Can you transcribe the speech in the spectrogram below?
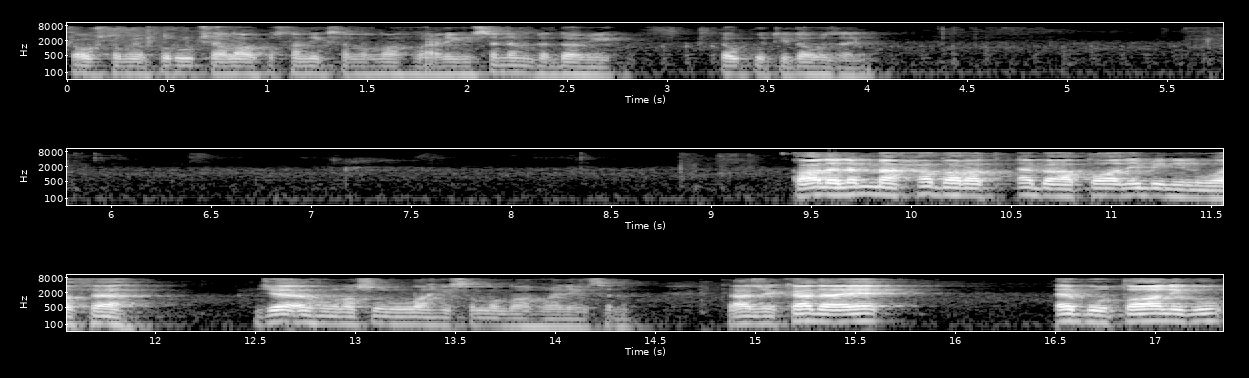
kao što mu je poručio Allah poslanik sallallahu alaihi sallam da dovi, da uputi dovu za nju. قال لما حضرت أبا طالب الوفاة جاءه رسول الله صلى الله عليه وسلم kaže kada je Ebu Talibu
